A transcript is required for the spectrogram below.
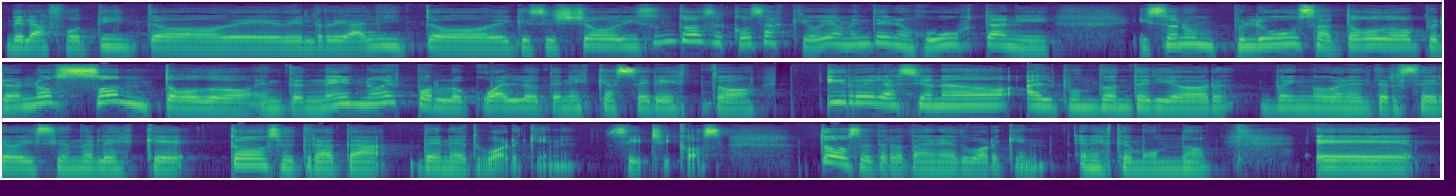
de la fotito, de, del regalito, de qué sé yo, y son todas esas cosas que obviamente nos gustan y, y son un plus a todo, pero no son todo, ¿entendés? No es por lo cual lo tenés que hacer esto. Y relacionado al punto anterior, vengo con el tercero diciéndoles que todo se trata de networking. Sí, chicos, todo se trata de networking en este mundo. Eh,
